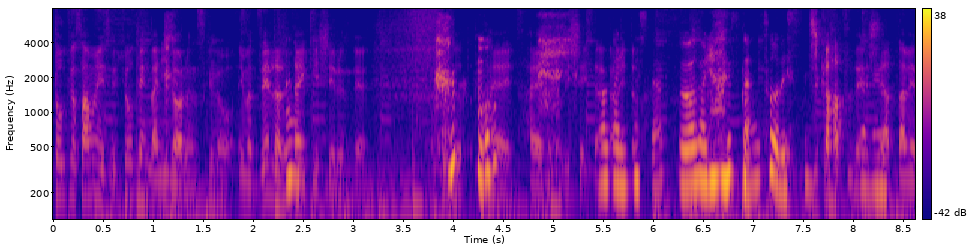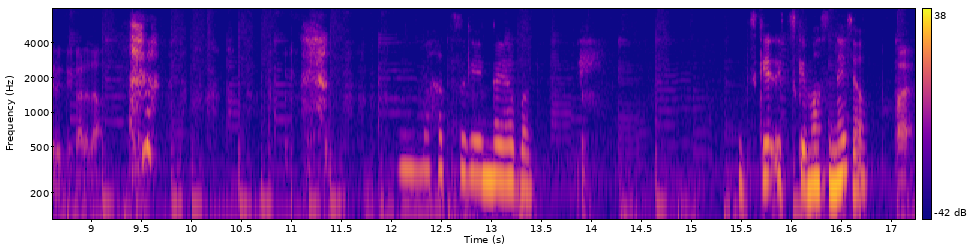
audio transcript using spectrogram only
東京寒いんですよ氷点下2度あるんですけど今全裸で待機してるんで ちょっと早い早いとこ見せていただわかないとかりました。わかりました。そうですね。自家発電して温めるんで 体こんな発言がやばい。つけ、つけますね、じゃあ。はい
